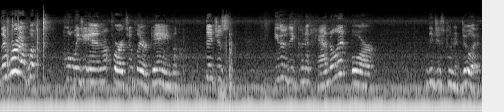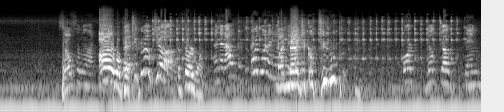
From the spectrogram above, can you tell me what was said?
They were gonna put Luigi in for a two-player game, but they just either they couldn't handle it or they just couldn't do it. So Something like that. I will pick Magic milk jug. the third one. And then I will pick the fourth one and My magical tube. or milk jug thing.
